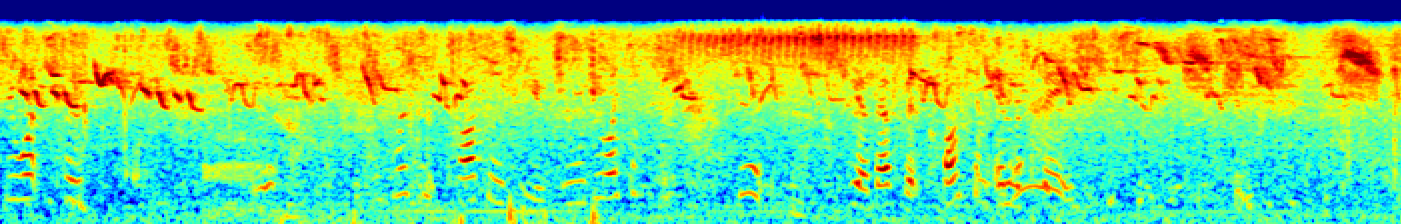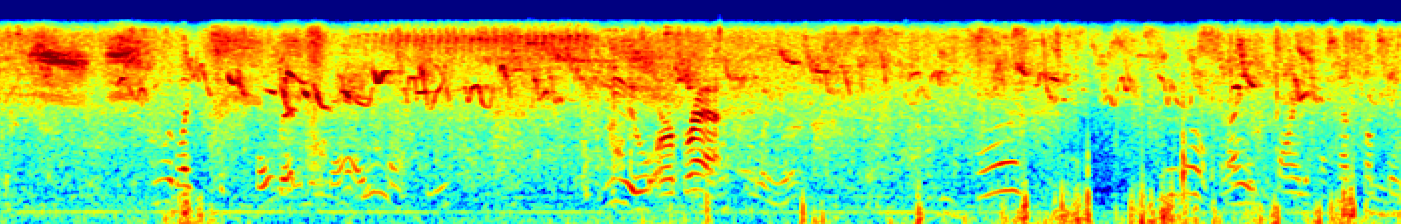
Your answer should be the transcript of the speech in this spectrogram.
Do you want to... Listen, talking to you. Do you, would you like to... Yeah, that's it. Plunk him in the face. You would like to just hold it, you may. You are a brat. Well, I don't know. I need to find if I have something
